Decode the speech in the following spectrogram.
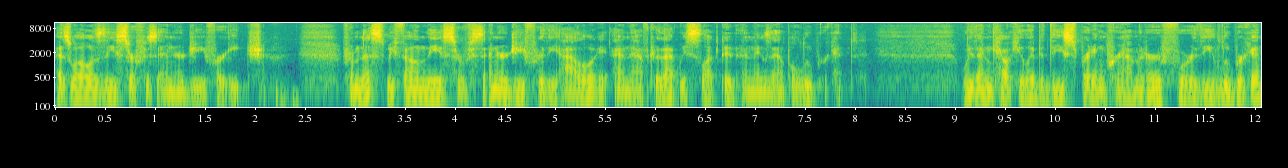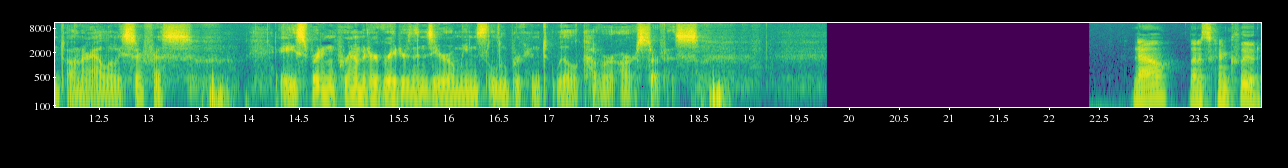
as well as the surface energy for each. From this, we found the surface energy for the alloy, and after that, we selected an example lubricant. We then calculated the spreading parameter for the lubricant on our alloy surface. A spreading parameter greater than zero means the lubricant will cover our surface. Now, let us conclude.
